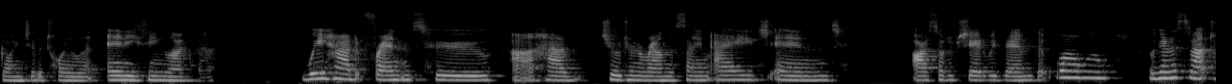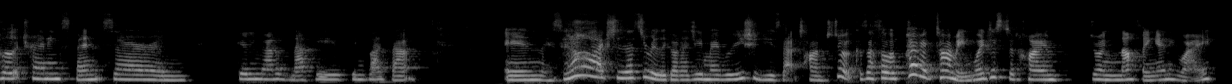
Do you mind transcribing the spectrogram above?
going to the toilet, anything like that. We had friends who uh, have children around the same age, and I sort of shared with them that, well, we'll we're going to start toilet training Spencer and get him out of nappies, things like that. And they said, Oh, actually, that's a really good idea. Maybe we should use that time to do it. Because I thought, perfect timing. We're just at home doing nothing anyway.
